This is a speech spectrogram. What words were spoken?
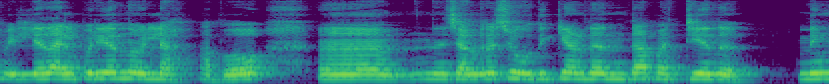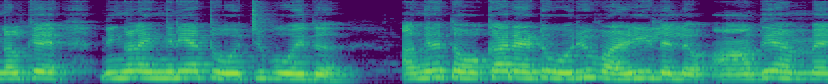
വലിയ താല്പര്യമൊന്നുമില്ല. അപ്പോൾ ചന്ദ്ര ചോദിക്കുകയാണ് എന്താ പറ്റിയത്? നിങ്ങൾക്ക് നിങ്ങൾ എങ്ങനെയാ തോറ്റുപോയത് അങ്ങനെ തോക്കാനായിട്ട് ഒരു വഴിയില്ലല്ലോ. ആദ്യ അമ്മേ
